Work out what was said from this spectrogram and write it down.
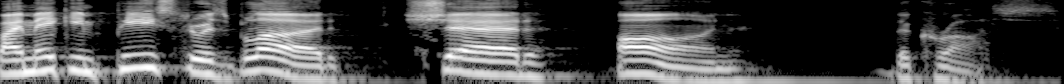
by making peace through his blood shed on the cross.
